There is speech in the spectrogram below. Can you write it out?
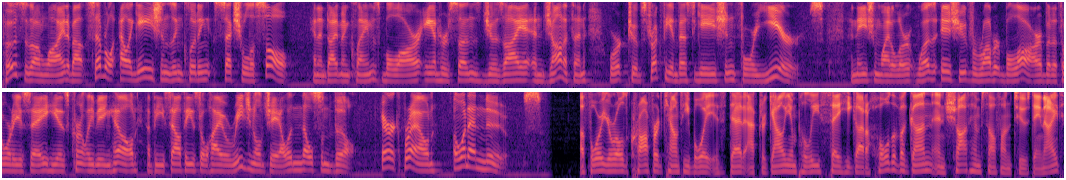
posted online about several allegations, including sexual assault. An indictment claims Ballar and her sons Josiah and Jonathan worked to obstruct the investigation for years. A nationwide alert was issued for Robert Ballar, but authorities say he is currently being held at the Southeast Ohio Regional Jail in Nelsonville. Eric Brown, ONN News. A four year old Crawford County boy is dead after Galion police say he got a hold of a gun and shot himself on Tuesday night.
